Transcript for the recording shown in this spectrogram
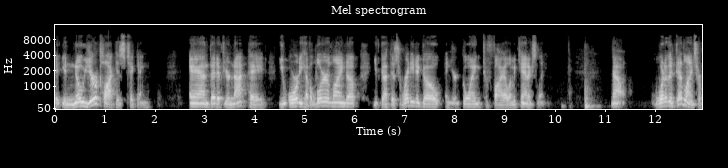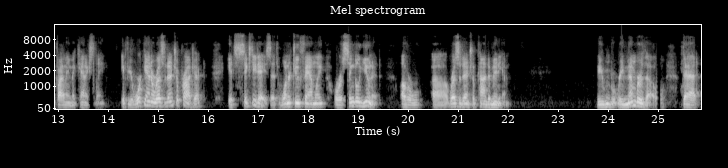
that you know your clock is ticking, and that if you're not paid, you already have a lawyer lined up, you've got this ready to go, and you're going to file a mechanics lien. Now, what are the deadlines for filing a mechanics lien? If you're working on a residential project, it's 60 days. That's one or two family or a single unit of a uh, residential condominium. You Remember, though, that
